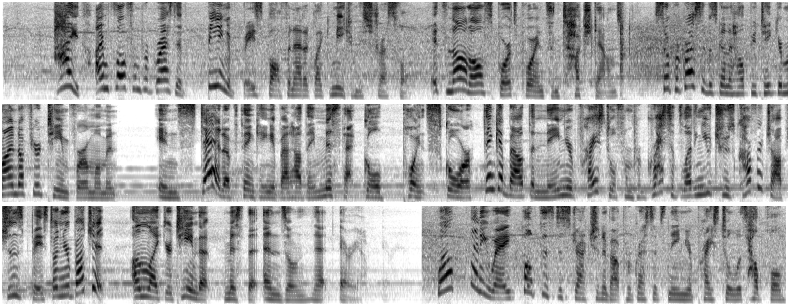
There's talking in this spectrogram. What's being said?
Hi, I'm Flo from Progressive. Being a baseball fanatic like me can be stressful. It's not all sports points and touchdowns. So Progressive is going to help you take your mind off your team for a moment. Instead of thinking about how they missed that goal point score, think about the Name Your Price tool from Progressive letting you choose coverage options based on your budget, unlike your team that missed the end zone net area. Well, anyway, hope this distraction about Progressive's Name Your Price tool was helpful.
